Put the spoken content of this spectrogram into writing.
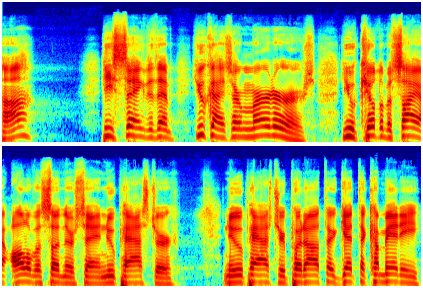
Huh? He's saying to them, You guys are murderers. You killed the Messiah. All of a sudden, they're saying, New pastor, new pastor, put out there, get the committee,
